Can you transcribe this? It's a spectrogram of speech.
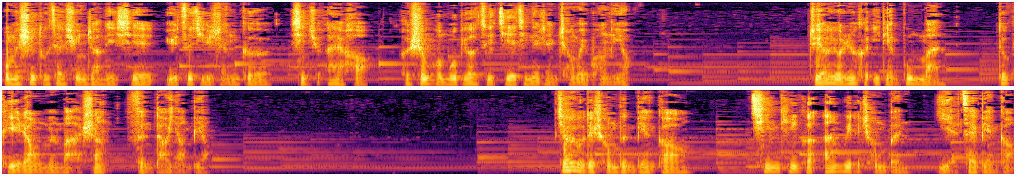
我们试图在寻找那些与自己人格、兴趣爱好和生活目标最接近的人成为朋友。只要有任何一点不满。都可以让我们马上分道扬镳。交友的成本变高，倾听和安慰的成本也在变高。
